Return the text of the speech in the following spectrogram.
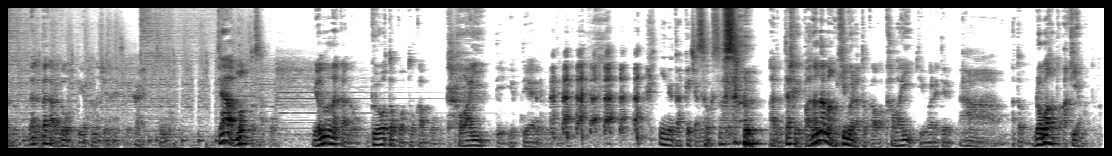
あのだだからどうっていう話じゃないですけど、はい。そのじゃあもっとさ、こう、世の中の部男とかも可愛いって言ってやるみたいな。犬だけじゃなそうくて。そうそう。あの、確かにバナナマン日村とかは可愛いって言われてる。ああと、ロバート秋山とか。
